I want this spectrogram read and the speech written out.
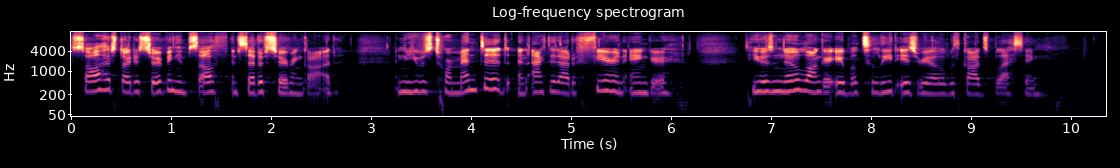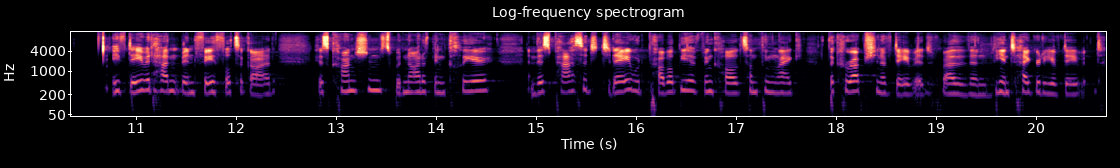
Saul had started serving himself instead of serving God and he was tormented and acted out of fear and anger. He was no longer able to lead Israel with God's blessing. If David hadn't been faithful to God, his conscience would not have been clear, and this passage today would probably have been called something like the corruption of David rather than the integrity of David.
